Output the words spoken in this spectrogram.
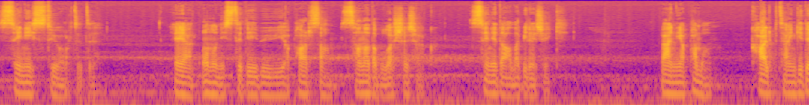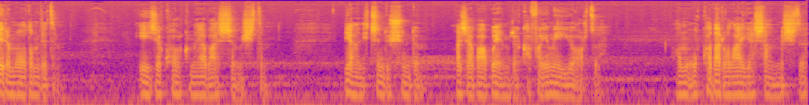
Seni istiyor dedi. Eğer onun istediği büyüyü yaparsam sana da bulaşacak. Seni de alabilecek. Ben yapamam. Kalpten giderim oğlum dedim. İyice korkmaya başlamıştım. Bir an için düşündüm. Acaba bu Emre kafayı mı yiyordu? Ama o kadar olay yaşanmıştı.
